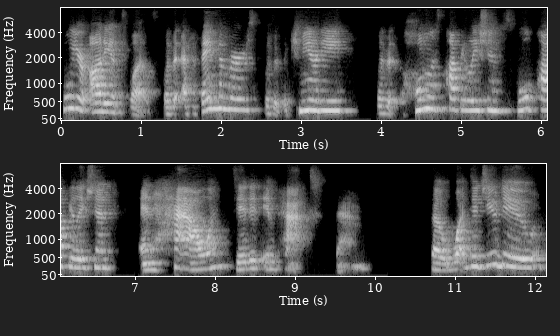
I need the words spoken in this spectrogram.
who your audience was. Was it FFA members? Was it the community? Was it the homeless population, school population? And how did it impact them? So what did you do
